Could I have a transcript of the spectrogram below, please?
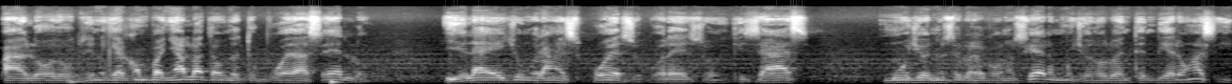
para lo, lo- tienes que acompañarlo hasta donde tú puedas hacerlo. Y él ha hecho un gran esfuerzo por eso. Quizás muchos no se lo reconocieron, muchos no lo entendieron así,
